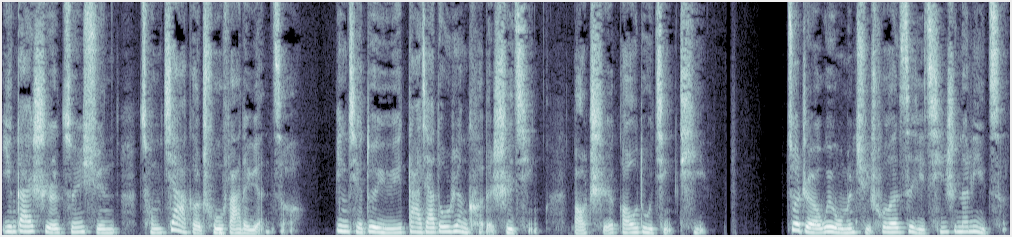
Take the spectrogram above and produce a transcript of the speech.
应该是遵循从价格出发的原则，并且对于大家都认可的事情保持高度警惕。作者为我们举出了自己亲身的例子。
